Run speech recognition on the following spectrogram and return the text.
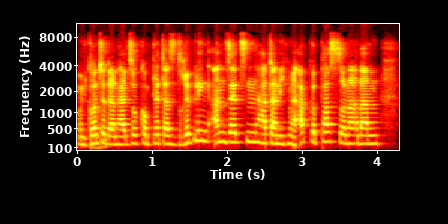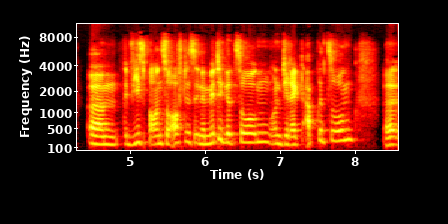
und konnte dann halt so komplett das Dribbling ansetzen, hat da nicht mehr abgepasst, sondern dann ähm, wie es bei uns so oft ist, in die Mitte gezogen und direkt abgezogen. Äh,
